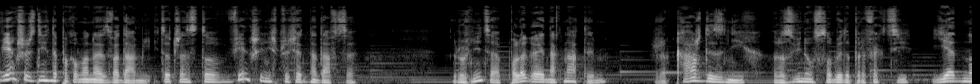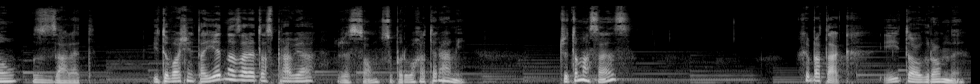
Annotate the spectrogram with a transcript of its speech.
Większość z nich napakowana jest wadami i to często większe niż przeciętne dawce. Różnica polega jednak na tym, że każdy z nich rozwinął sobie do perfekcji jedną z zalet. I to właśnie ta jedna zaleta sprawia, że są superbohaterami. Czy to ma sens? Chyba tak, i to ogromny.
